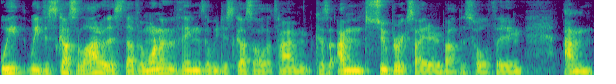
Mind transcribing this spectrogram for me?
we we discuss a lot of this stuff, and one of the things that we discuss all the time because I'm super excited about this whole thing. I'm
